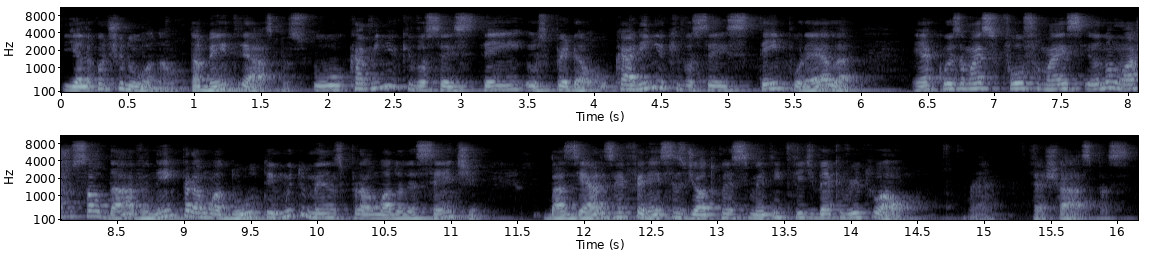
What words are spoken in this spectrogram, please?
E ela continua, não, também entre aspas, o caminho que vocês têm, os perdão, o carinho que vocês têm por ela é a coisa mais fofa, mas eu não acho saudável, nem para um adulto e muito menos para um adolescente, basear as referências de autoconhecimento em feedback virtual. Né? Fecha aspas.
